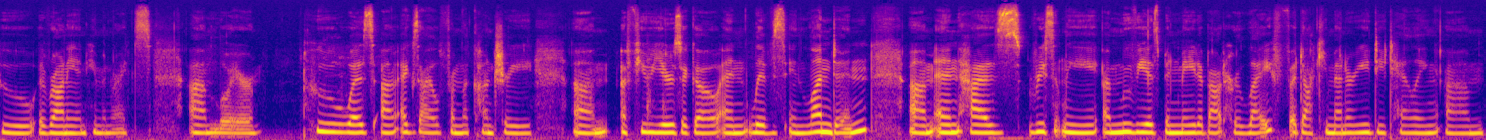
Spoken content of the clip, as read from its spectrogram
who, Iranian human rights um, lawyer who was um, exiled from the country um, a few years ago and lives in London, um, and has recently a movie has been made about her life, a documentary detailing um,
